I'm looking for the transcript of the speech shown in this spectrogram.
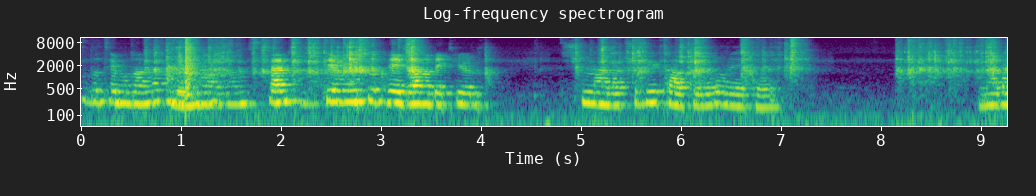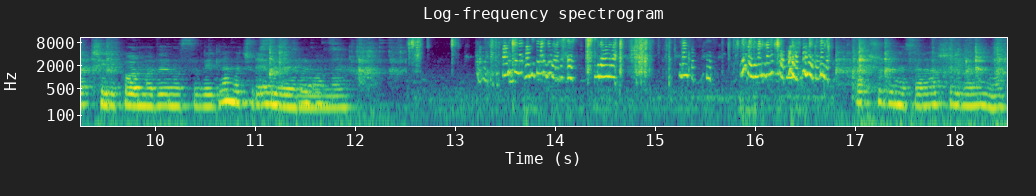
Bu da Temu'dan değil mi? Benim aldığımız. Ben Temu'yu çok heyecanla bekliyorum. Şunlar bak şu büyük halkaları oraya koyalım. Bunlar bak çelik olmadığı nasıl belli ama çok Evet, seviyorum evet. onları. Bak şurada mesela şeylerim var.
